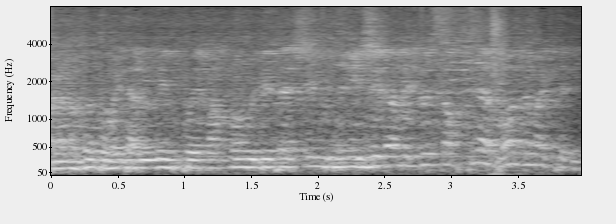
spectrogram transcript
Voilà, donc pour est terminé, vous pouvez maintenant vous détacher, vous diriger vers les deux sorties à droite de Maccabi.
